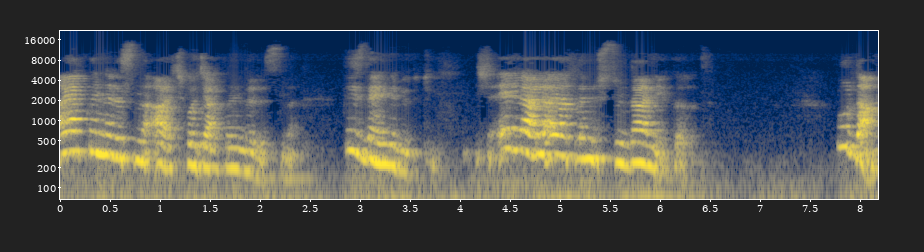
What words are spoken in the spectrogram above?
Ayakların arasını aç, bacakların arasını. Dizlerini büktün. Şimdi ellerle ayakların üstünden yakaladın. Buradan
